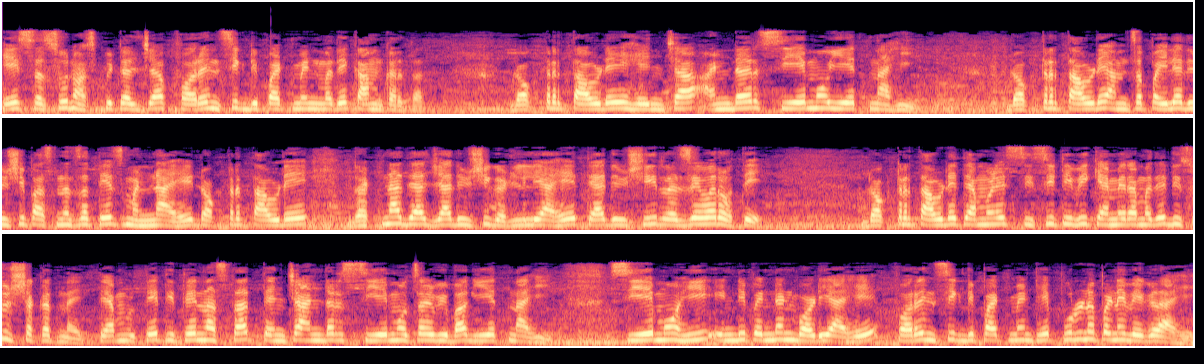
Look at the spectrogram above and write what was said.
हे ससून हॉस्पिटलच्या फॉरेन्सिक डिपार्टमेंटमध्ये काम करतात. डॉक्टर तावडे ह्यांच्या अंडर सी एम ओ येत नाही. डॉक्टर तावडे आमचं पहिल्या दिवशीपासूनचं तेच म्हणणं आहे. डॉक्टर तावडे घटना ज्या ज्या दिवशी घडलेली आहे त्या दिवशी रजेवर होते. डॉक्टर तावडे त्यामुळे सी सी टी व्ही कॅमेऱ्यामध्ये दिसूच शकत नाहीत. त्यामुळे ते तिथे नसतात त्यांच्या अंडर सी एम ओचा विभाग येत नाही. सी एम ओ ही इंडिपेंडंट बॉडी आहे. फॉरेन्सिक डिपार्टमेंट हे पूर्णपणे वेगळं आहे.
